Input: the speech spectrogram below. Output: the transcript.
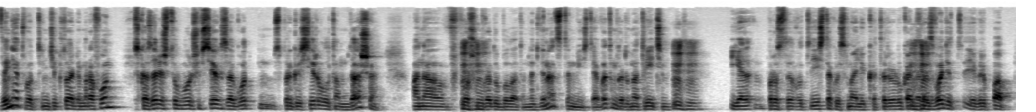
Да нет, вот интеллектуальный марафон. Сказали, что больше всех за год спрогрессировала там Даша. Она в прошлом uh-huh. году была там на 12 месте, а в этом году на третьем. Uh-huh. Я просто... Вот есть такой смайлик, который руками uh-huh. разводит. Я говорю, пап,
